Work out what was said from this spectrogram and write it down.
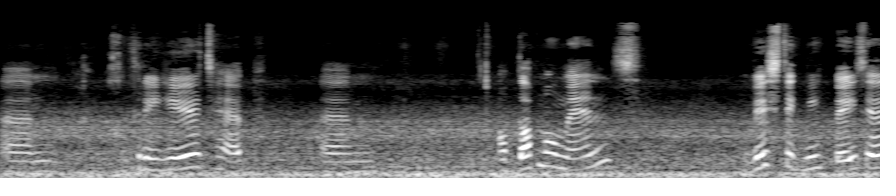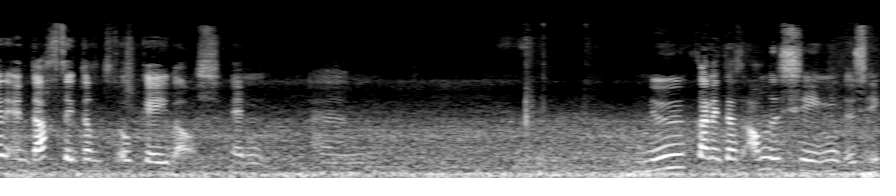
um, gecreëerd heb, um, op dat moment wist ik niet beter en dacht ik dat het oké was. En nu kan ik dat anders zien. Dus ik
